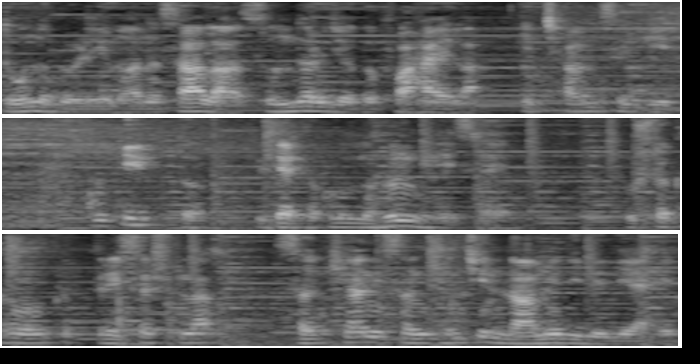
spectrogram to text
दोन डोळे माणसाला सुंदर जग पाहायला. हे छानसं गीत कृतीयुक्त विद्यार्थ्याकडून म्हणून घ्यायचं आहे. पृष्ठ क्रमांक त्रेसष्टला संख्या आणि संख्यांची नामे दिलेली आहेत.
